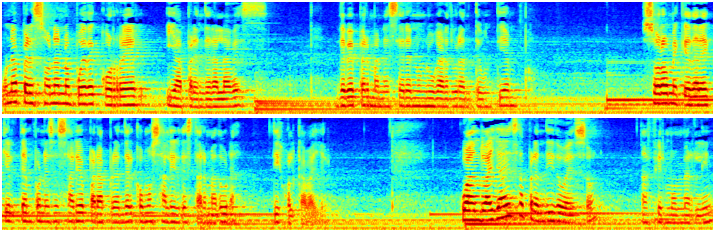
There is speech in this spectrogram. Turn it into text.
Una persona no puede correr y aprender a la vez. Debe permanecer en un lugar durante un tiempo. Solo me quedaré aquí el tiempo necesario para aprender cómo salir de esta armadura, dijo el caballero. Cuando hayáis aprendido eso, afirmó Merlín,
